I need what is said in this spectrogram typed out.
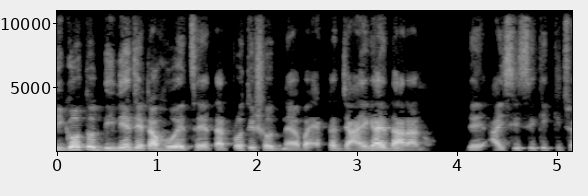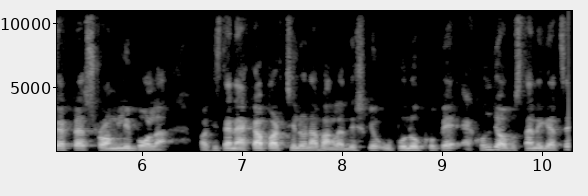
বিগত দিনে যেটা হয়েছে, তার প্রতিশোধ নেওয়া বা একটা জায়গায় দাঁড়ানো, যে আইসিসি কে কিছু একটা স্ট্রংলি বলা, পাকিস্তান একা পারছিল না, বাংলাদেশকে উপলক্ষ পেয়ে এখন যে অবস্থানে গেছে,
